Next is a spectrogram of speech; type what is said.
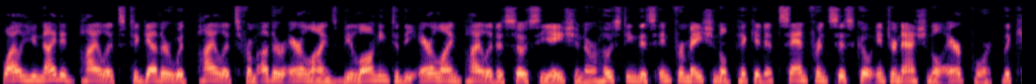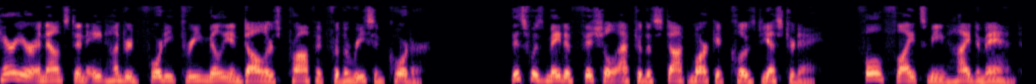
While United Pilots together with pilots from other airlines belonging to the Airline Pilot Association are hosting this informational picket at San Francisco International Airport, the carrier announced an $843 million profit for the recent quarter. This was made official after the stock market closed yesterday. Full flights mean high demand.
